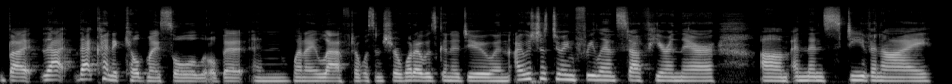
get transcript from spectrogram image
but that that kind of killed my soul a little bit. And when i left i wasn't sure what i was going to do and i was just doing freelance stuff here and there. Um, and then Steve and I,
